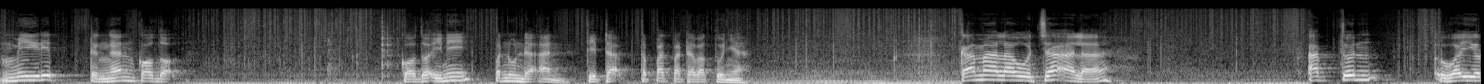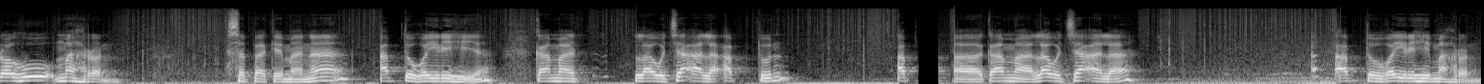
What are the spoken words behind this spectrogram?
mirip dengan kodok. Kodok ini penundaan, tidak tepat pada waktunya. Kama lau ja'ala abdun wairahu mahron. Sebagaimana abdu wairihi ya. Kama lau ja'ala abdun ab, uh, kama lau ja'ala abdu ghairihi mahron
